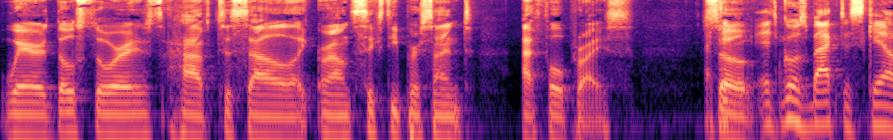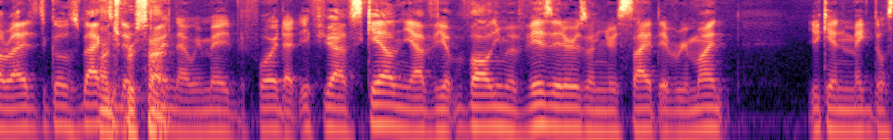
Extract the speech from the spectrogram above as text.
where those stores have to sell like around 60% at full price. I so think it goes back to scale, right? It goes back to the point that we made before that if you have scale and you have your volume of visitors on your site every month, you can make those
